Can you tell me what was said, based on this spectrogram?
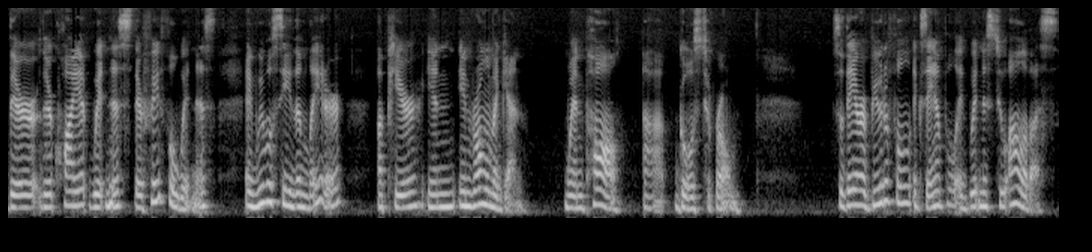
their, their quiet witness, their faithful witness, and we will see them later appear in, in Rome again when Paul uh, goes to Rome. So they are a beautiful example and witness to all of us.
